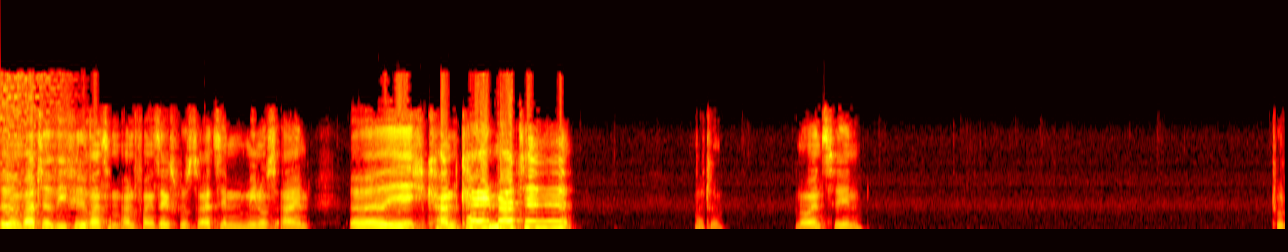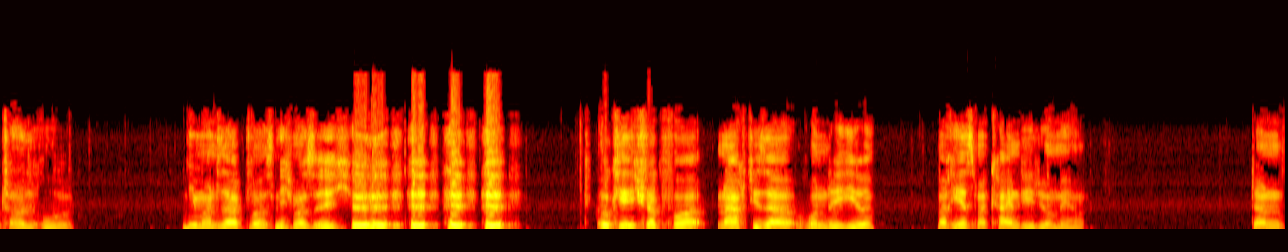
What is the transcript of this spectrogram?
Äh, warte, wie viele waren es am Anfang? 6 plus 13, minus 1. Äh, ich kann kein Mathe! Warte. 19. Totale Ruhe. Niemand sagt was, nicht mal ich. okay, ich schlage vor, nach dieser Runde hier mache ich erstmal kein Video mehr. Dann,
